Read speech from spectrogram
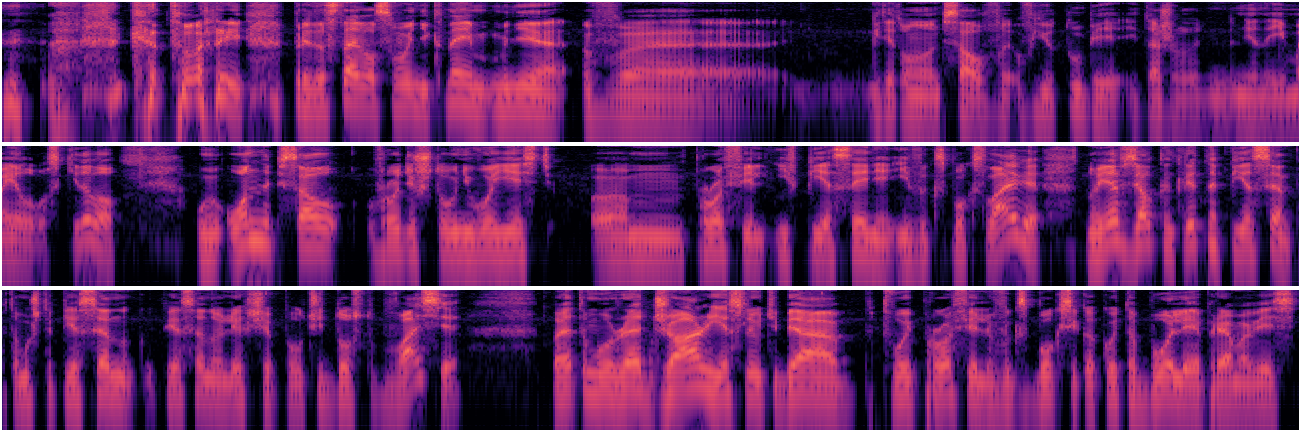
который предоставил свой никнейм мне в где-то он написал в, в Ютубе и даже мне на e-mail его скидывал. Он написал вроде, что у него есть эм, профиль и в PSN, и в Xbox Live, но я взял конкретно PSN, потому что PSN, PSN легче получить доступ в ВАСе, поэтому Red Jar, если у тебя твой профиль в Xbox какой-то более прямо весь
